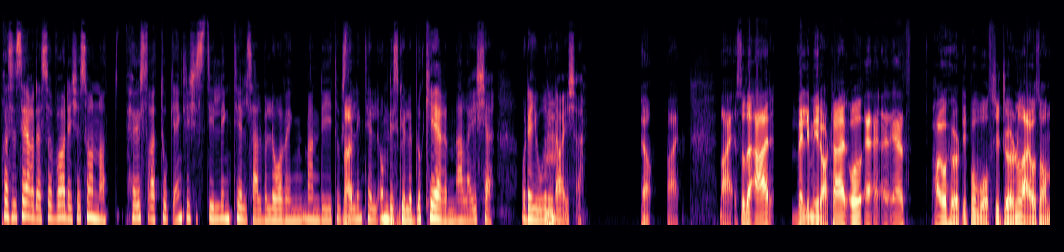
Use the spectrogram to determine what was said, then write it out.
presisere det, så var det ikke sånn at Høyesterett tok egentlig ikke stilling til selve loven, men de tok Nei. stilling til om de skulle blokkere den eller ikke. Og det gjorde Mm. de da ikke. Ja, nei. Nei, så det er veldig mye rart her. Og jeg, jeg, jeg har jo hørt litt på Wall Street Journal, er jo sånn,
